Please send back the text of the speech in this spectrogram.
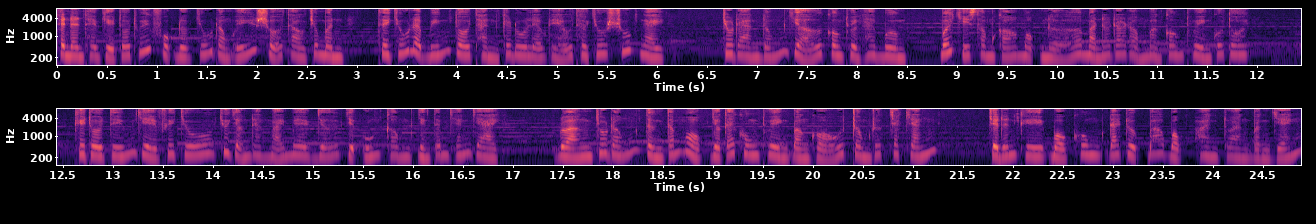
Thế nên theo gì tôi thuyết phục được chú đồng ý sửa tàu cho mình, thì chú lại biến tôi thành cái đuôi lẻo đẻo theo chú suốt ngày. Chú đang đóng dở con thuyền hai buồm, Mới chỉ xong có một nửa mà nó đã động bằng con thuyền của tôi. Khi tôi tiến về phía chú, chú vẫn đang mải mê với việc uống công những tấm dáng dài. Đoạn chú đóng từng tấm một vào cái khung thuyền bằng gỗ trông rất chắc chắn, cho đến khi bộ khung đã được bao bọc hoàn toàn bằng dáng.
